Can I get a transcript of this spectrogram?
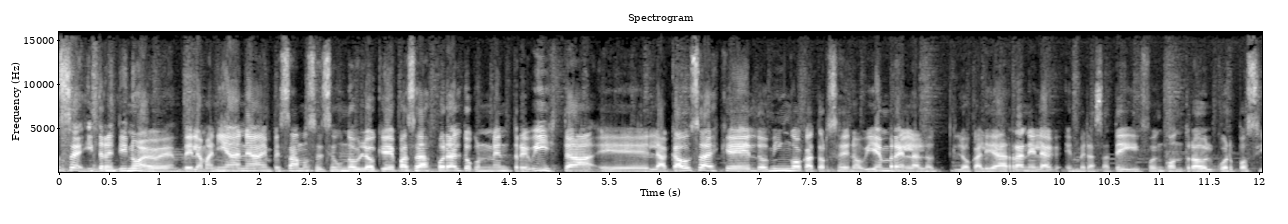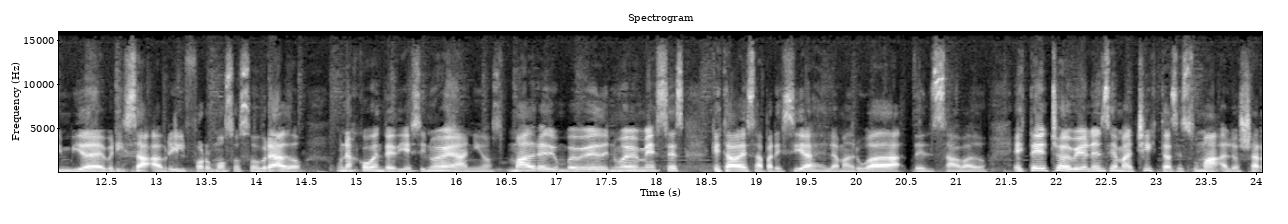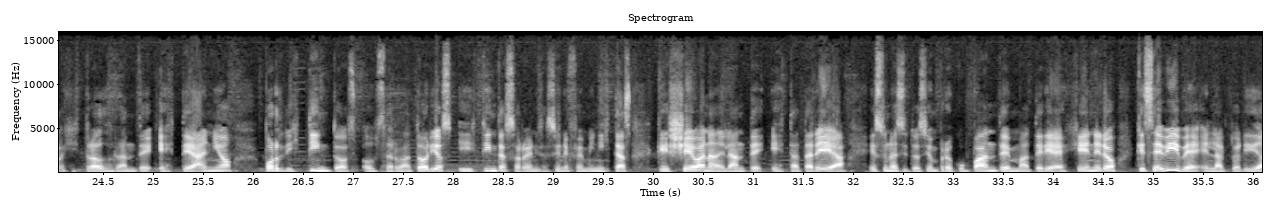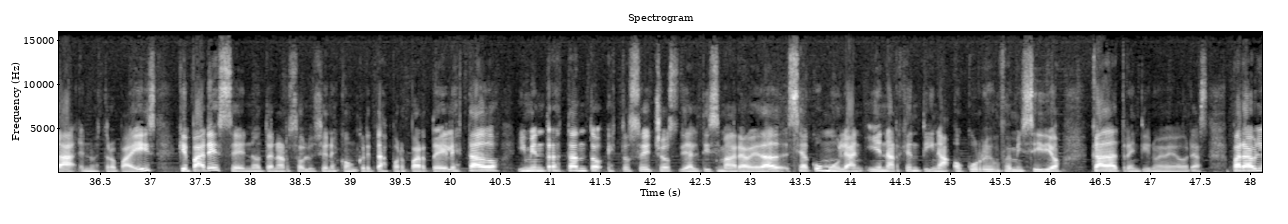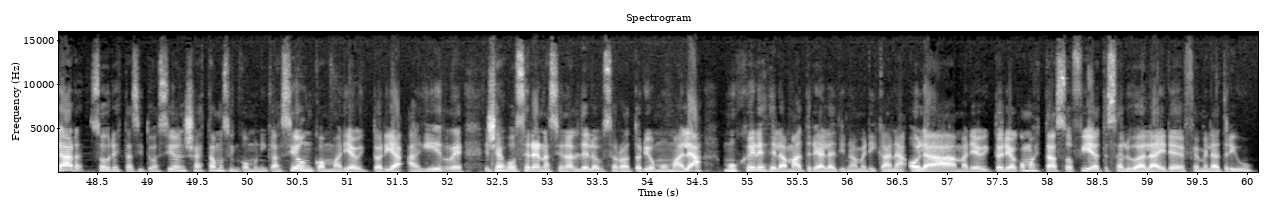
11 y 39 de la mañana empezamos el segundo bloque de Pasadas por Alto con una entrevista. Eh, la causa es que el domingo 14 de noviembre en la localidad de Ranelac, en Berazategui, fue encontrado el cuerpo sin vida de Brisa Abril Formoso Sobrado, una joven de 19 años, madre de un bebé de 9 meses que estaba desaparecida desde la madrugada del sábado. Este hecho de violencia machista se suma a los ya registrados durante este año por distintos observatorios y distintas organizaciones feministas que llevan adelante esta tarea. Es una situación preocupante en materia de género que se vive en la actualidad en nuestro país, que parece no tener soluciones concretas por parte del Estado y mientras tanto estos hechos de altísima gravedad se acumulan y en Argentina ocurre un femicidio cada 39 horas. Para hablar sobre esta situación ya estamos en comunicación con María Victoria Aguirre, ella es vocera nacional del Observatorio Mumalá, Mujeres de la Matria latinoamericana. Hola María Victoria, ¿cómo estás? Sofía te saluda al aire de Femela Tribu.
